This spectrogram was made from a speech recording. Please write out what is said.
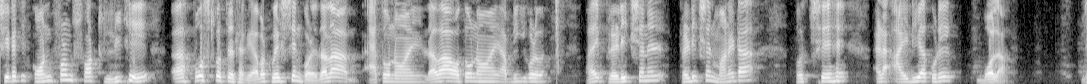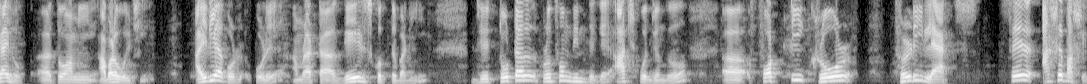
সেটাকে কনফার্ম শট লিখে পোস্ট করতে থাকে, আবার কোয়েশ্চেন করে, দাদা, এত নয়, দাদা, অত নয়, আপনি কি করে ভাই প্রেডিকশনের প্রেডিকশন মানেটা হচ্ছে একটা আইডিয়া করে বলা। যাই হোক তো আমি আবারও বলছি আইডিয়া করে আমরা একটা গেজ করতে পারি যে টোটাল প্রথম দিন থেকে আজ পর্যন্ত ফর্টি ক্রোর থার্টি ল্যাক্স এর আশেপাশে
